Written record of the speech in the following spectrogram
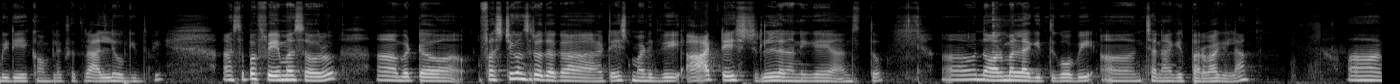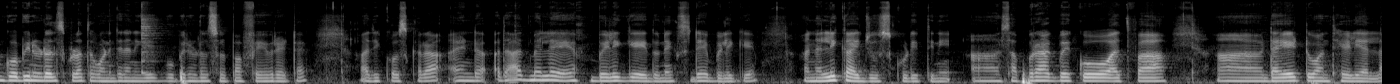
ಬಿ ಡಿ ಎ ಕಾಂಪ್ಲೆಕ್ಸ್ ಹತ್ರ. ಅಲ್ಲಿ ಹೋಗಿದ್ವಿ. ಸ್ವಲ್ಪ ಫೇಮಸ್ ಅವರು. ಬಟ್ ಫಸ್ಟಿಗೆ ಒಂದ್ಸರಿ ಹೋದಾಗ ಟೇಸ್ಟ್ ಮಾಡಿದ್ವಿ. ಆ ಟೇಸ್ಟ್ ಇರಲಿಲ್ಲ ನನಗೆ ಅನಿಸ್ತು. ನಾರ್ಮಲ್ ಆಗಿತ್ತು ಗೋಬಿ. ಚೆನ್ನಾಗಿತ್ತು ಪರವಾಗಿಲ್ಲ. ಗೋಬಿ ನೂಡಲ್ಸ್ ಕೂಡ ತೊಗೊಂಡಿದ್ದೆ. ನನಗೆ ಗೋಬಿ ನೂಡಲ್ಸ್ ಸ್ವಲ್ಪ ಫೇವ್ರೇಟೆ ಅದಕ್ಕೋಸ್ಕರ. ಆ್ಯಂಡ್ ಅದಾದಮೇಲೆ ಬೆಳಿಗ್ಗೆ, ಇದು ನೆಕ್ಸ್ಟ್ ಡೇ ಬೆಳಿಗ್ಗೆ ನಲ್ಲಿಕಾಯಿ ಜ್ಯೂಸ್ ಕುಡಿತೀನಿ. ಸಪುರ ಆಗಬೇಕು ಅಥವಾ ಡಯೆಟು ಅಂತ ಹೇಳಿ ಅಲ್ಲ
